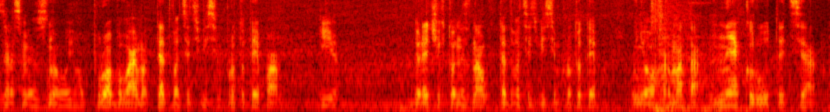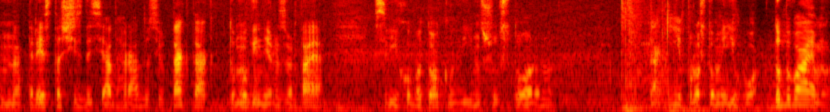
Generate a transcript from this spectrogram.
Зараз ми знову його пробиваємо Т-28 прототипа. І, до речі, хто не знав, Т-28 прототип, у нього гармата не крутиться на 360 градусів. Так, так, тому він і розвертає свій хоботок в іншу сторону. Так, і просто ми його добиваємо.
